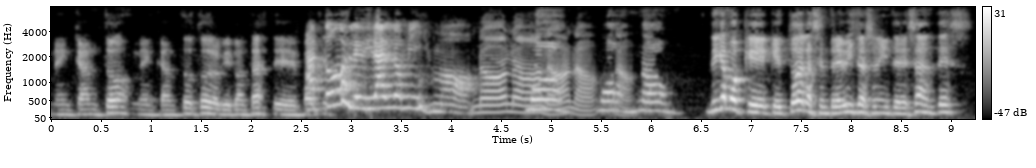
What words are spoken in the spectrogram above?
Me encantó, me encantó todo lo que contaste. A todos le dirán lo mismo. No, no, no, no. no, Digamos que, que, todas las entrevistas son interesantes.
